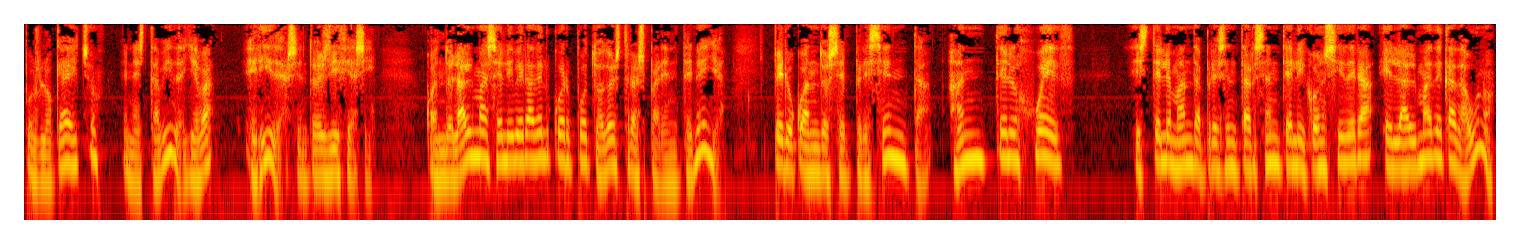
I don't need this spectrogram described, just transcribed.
pues lo que ha hecho en esta vida, lleva heridas. Entonces dice así, cuando el alma se libera del cuerpo, todo es transparente en ella. Pero cuando se presenta ante el juez, éste le manda presentarse ante él y considera el alma de cada uno,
